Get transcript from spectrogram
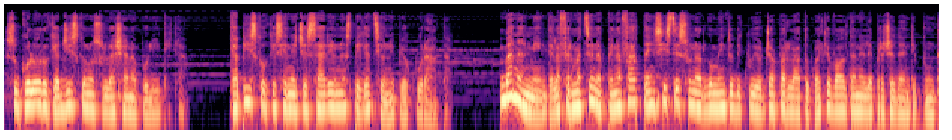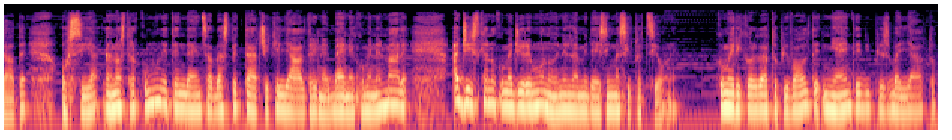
su coloro che agiscono sulla scena politica. Capisco che sia necessaria una spiegazione più accurata. Banalmente, l'affermazione appena fatta insiste su un argomento di cui ho già parlato qualche volta nelle precedenti puntate, ossia la nostra comune tendenza ad aspettarci che gli altri, nel bene come nel male, agiscano come agiremmo noi nella medesima situazione. Come ricordato più volte, niente di più sbagliato.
